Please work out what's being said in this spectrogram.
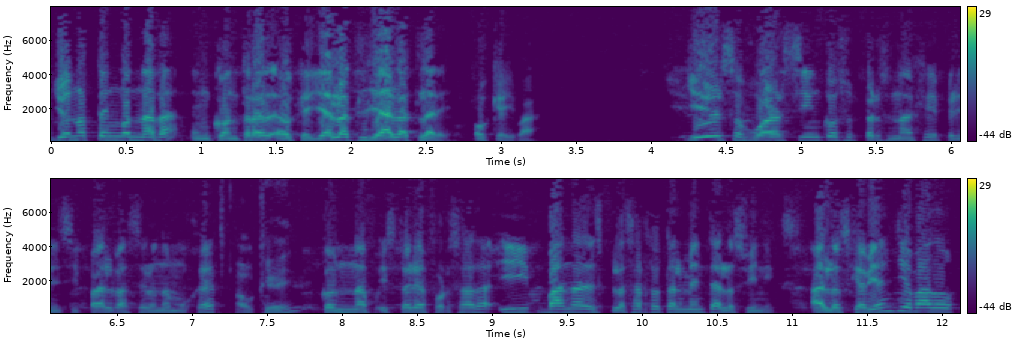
Yo no tengo nada en contra de... Ok, ya lo, ya lo aclaré. Ok, va. Gears of War 5, su personaje principal va a ser una mujer Ok. con una historia forzada y van a desplazar totalmente a los Phoenix. A los que habían llevado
